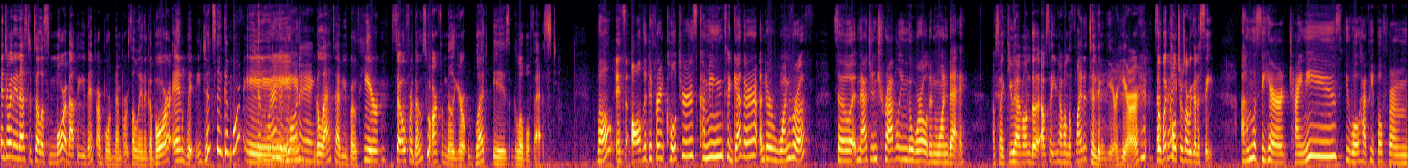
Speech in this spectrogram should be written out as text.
And joining us to tell us more about the event are board members Elena Gabor and Whitney Jensen. Good morning. Good morning. Good morning. Glad to have you both here. So, for those who aren't familiar, what is Global Fest? Well, it's all the different cultures coming together under one roof. So imagine traveling the world in one day. I was like, you have on the, I was like, you have on the flight attendant gear here. so what right. cultures are we going to see? Um, let's see here, Chinese. You will have people from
